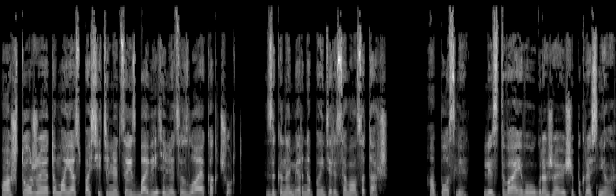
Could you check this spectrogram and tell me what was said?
«А что же это моя спасительница-избавительница злая как черт?» Закономерно поинтересовался Тарш. А после листва его угрожающе покраснела.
